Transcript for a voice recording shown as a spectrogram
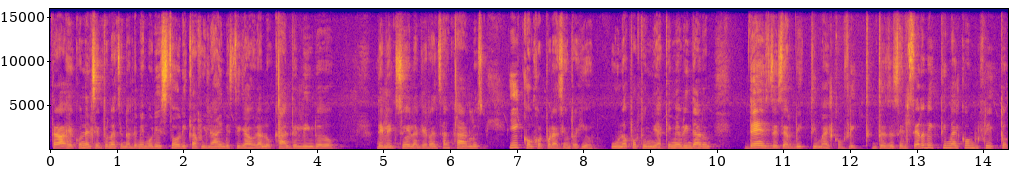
Trabajé con el Centro Nacional de Memoria Histórica, fui la investigadora local del libro del éxodo de la guerra en San Carlos y con Corporación Región, una oportunidad que me brindaron desde ser víctima del conflicto. Entonces el ser víctima del conflicto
